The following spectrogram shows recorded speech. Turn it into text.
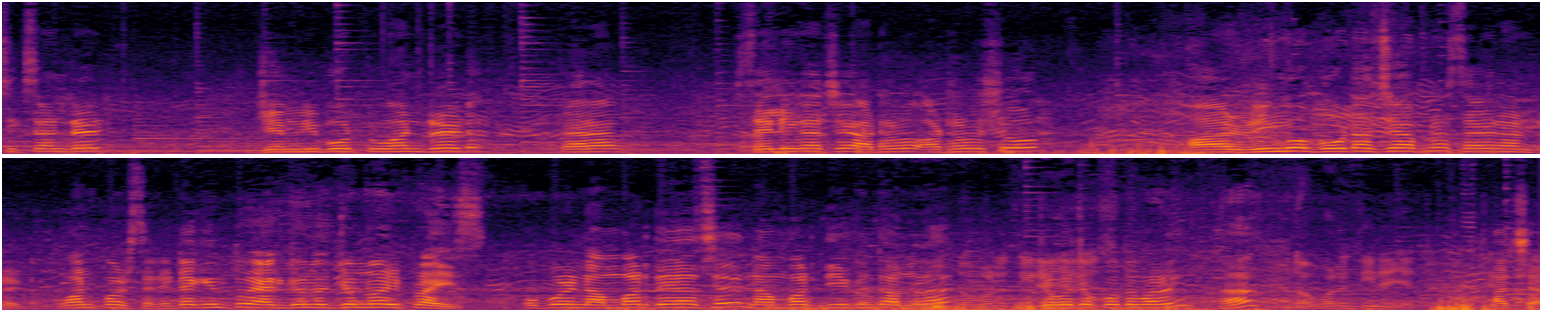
six hundred Gemini board two hundred parasailing আছে আঠারো আঠারোশো আর রিঙ্গো বোর্ড আছে আপনার সেভেন হান্ড্রেড ওয়ান পার্সেন্ট এটা কিন্তু একজনের জন্য এই প্রাইস ওপরে নাম্বার দেওয়া আছে নাম্বার দিয়ে কিন্তু আপনারা যোগাযোগ করতে পারেন। হ্যাঁ? ডবলে তিন হাজার টাকা। আচ্ছা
